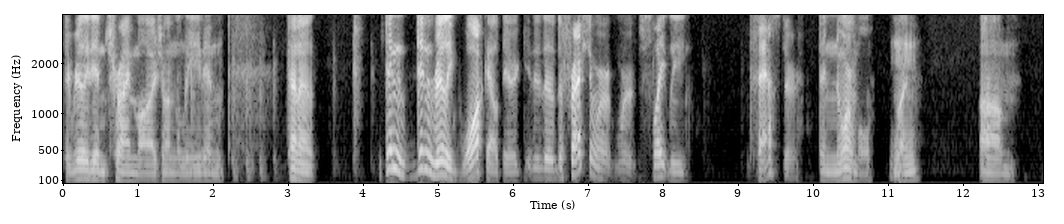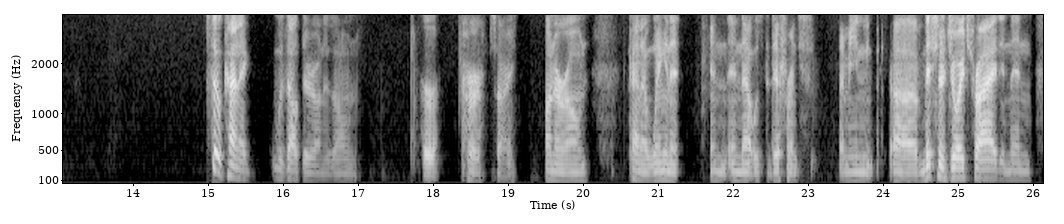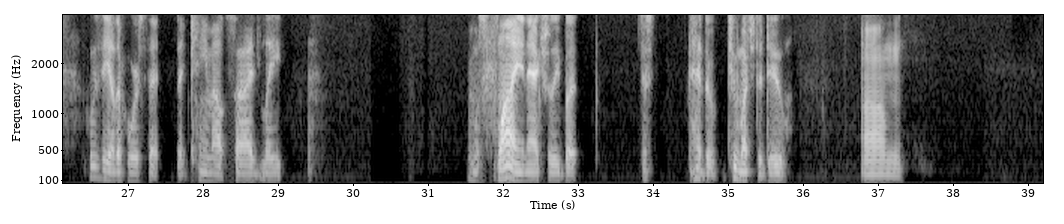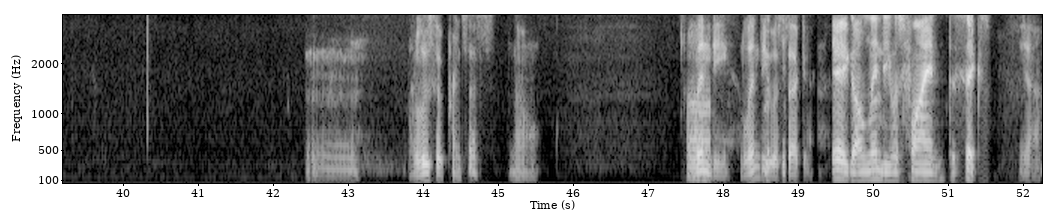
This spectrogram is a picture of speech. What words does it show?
They really didn't try Marge on the lead and kind of didn't didn't really walk out there. The the fraction were, were slightly faster than normal, but mm-hmm. um still kind of was out there on his own. Her. Her, sorry. On her own, kind of winging it. And and that was the difference. I mean, uh Mission of Joy tried and then who's the other horse that that came outside late? and was flying actually, but just had to too much to do. Um mm, Elusive Princess? No. Uh, Lindy. Lindy was second. There you go. Lindy was flying to six. Yeah.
